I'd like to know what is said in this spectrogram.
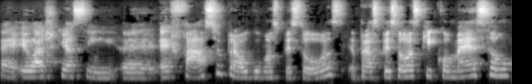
É, eu acho que assim é, é fácil para algumas pessoas, para as pessoas que começam.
